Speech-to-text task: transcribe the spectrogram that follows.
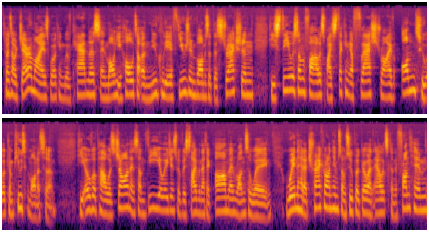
Turns out Jeremiah is working with Cadmus, and while he holds out a nuclear fusion bomb as a distraction, he steals some files by sticking a flash drive onto a computer monitor. He overpowers J'onn and some DEO agents with his cybernetic arm and runs away. Winn had a tracker on him, so Supergirl and Alex confront him,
